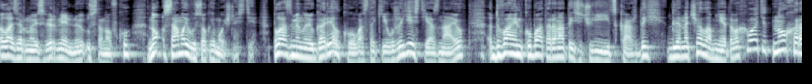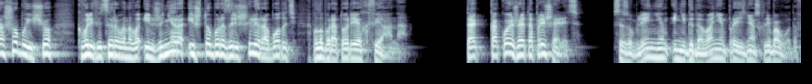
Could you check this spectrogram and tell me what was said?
«Лазерную сверлильную установку, но самой высокой мощности. Плазменную горелку, у вас такие уже есть, я знаю. Два инкубатора на тысячу яиц каждый. Для начала мне этого хватит, но хорошо бы еще квалифицированного инженера и чтобы разрешили работать в лабораториях Фиана». «Так какой же это пришелец?» С изумлением и негодованием произнес Хлебоводов.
